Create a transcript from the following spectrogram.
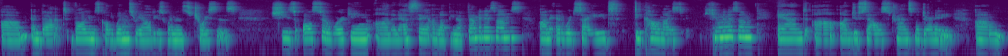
um, and that volume is called Women's Realities, Women's Choices. She's also working on an essay on Latina feminisms, on Edward Said's decolonized humanism, and uh, on Dussel's transmodernity. Um,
